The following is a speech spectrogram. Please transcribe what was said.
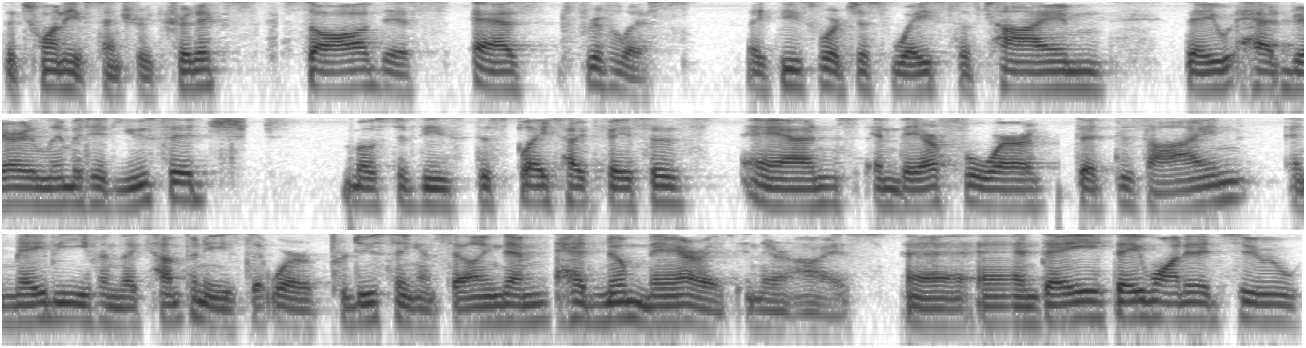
the 20th century critics saw this as frivolous like these were just wastes of time. They had very limited usage, most of these display typefaces, and and therefore the design and maybe even the companies that were producing and selling them had no merit in their eyes, uh, and they they wanted to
